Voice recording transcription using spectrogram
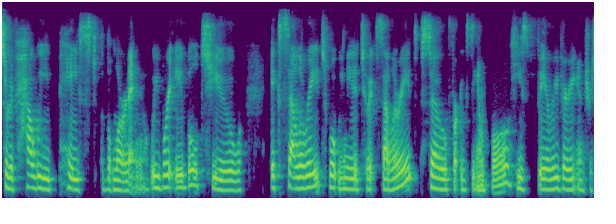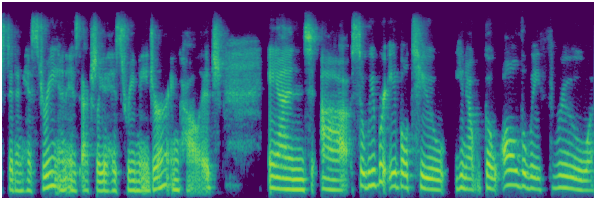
sort of how we paced the learning. We were able to accelerate what we needed to accelerate. So, for example, he's very, very interested in history and is actually a history major in college. And uh, so we were able to, you know, go all the way through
